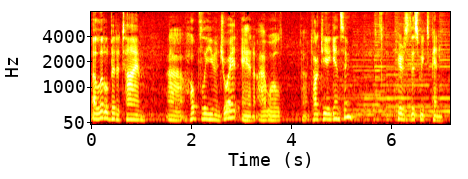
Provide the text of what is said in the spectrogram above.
a little bit of time. Uh, hopefully, you enjoy it, and I will uh, talk to you again soon. Here's this week's penny.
